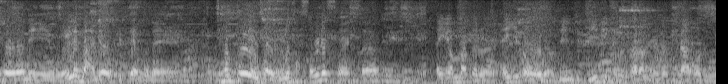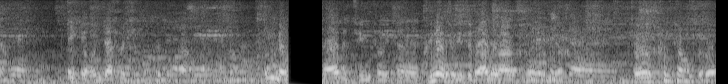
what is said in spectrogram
병원이 원래 많이 없기 때문에 현풍에서 일로 다 쏠릴 수가 있어요. 애기 엄마들은 애기 병원이 어딘지 미리 조사를 해놓긴 하거든요. 애기 언제 아플지 모르니까. 그럼 명 사람들 지금 저 있잖아요. 그냥 저기 들어가지 않을 수가 없거든요. 저큰 평수로.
